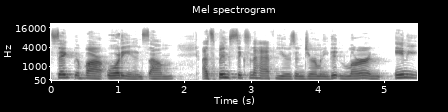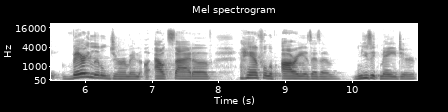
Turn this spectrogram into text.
sake of our audience, um, I spent six and a half years in Germany, didn't learn any, very little German outside of a handful of arias as a music major,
